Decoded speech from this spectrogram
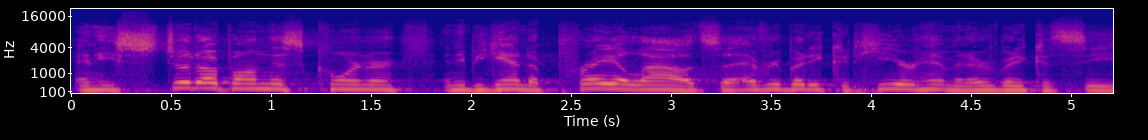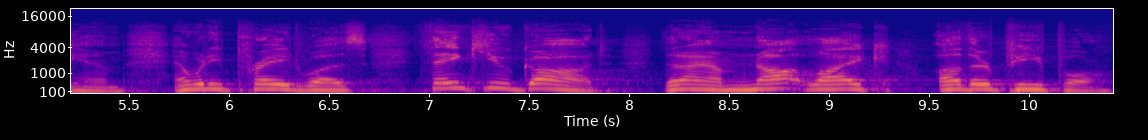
And he stood up on this corner and he began to pray aloud so everybody could hear him and everybody could see him. And what he prayed was, Thank you, God, that I am not like other people.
